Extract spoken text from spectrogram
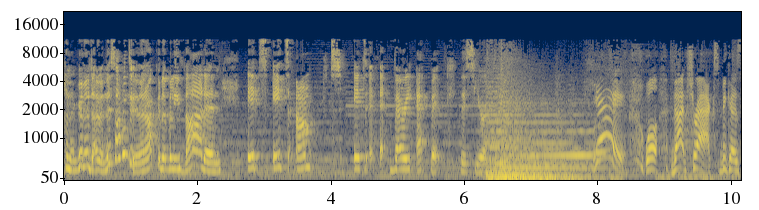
and they're going to die when this happens, and they're not going to believe that. And it's it's amped. It's very epic this year. Yay! Well, that tracks because,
